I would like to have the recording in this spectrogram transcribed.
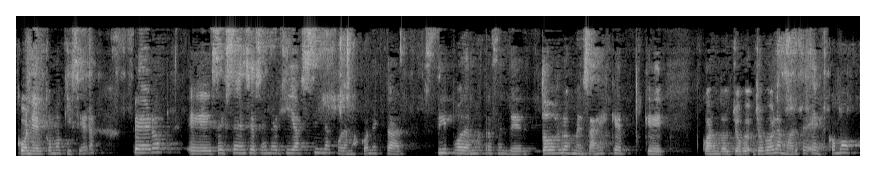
con él como quisiera, pero eh, esa esencia, esa energía sí la podemos conectar, sí podemos trascender todos los mensajes que, que cuando yo, yo veo la muerte es como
